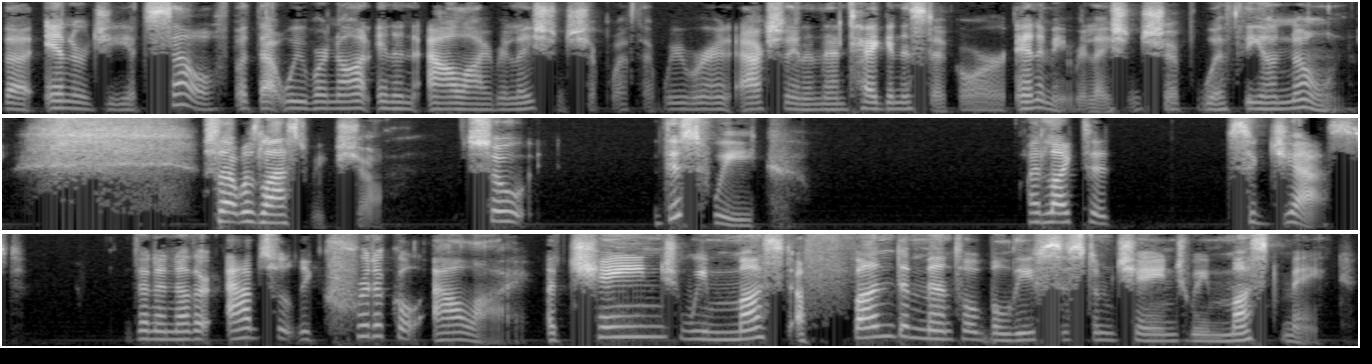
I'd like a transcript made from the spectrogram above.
the energy itself, but that we were not in an ally relationship with it. We were in, actually in an antagonistic or enemy relationship with the unknown. So that was last week's show. So this week, I'd like to suggest that another absolutely critical ally, a change we must, a fundamental belief system change we must make,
